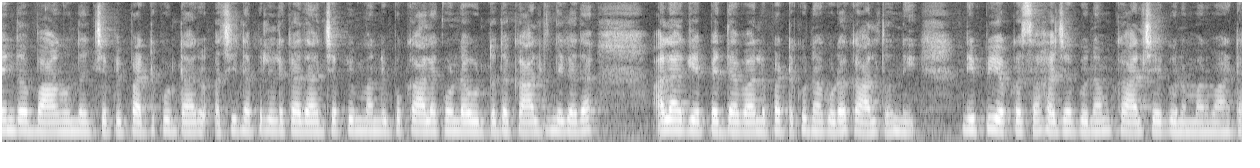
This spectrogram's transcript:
ఏందో బాగుందని చెప్పి పట్టుకుంటారు. ఆ చిన్నపిల్లలు కదా అని చెప్పి మన నిప్పు కాలకుండా ఉంటుందో కాలుతుంది కదా. అలాగే పెద్దవాళ్ళు పట్టుకున్నా కూడా కాలుతుంది. నిప్పు యొక్క సహజ గుణం కాల్చే గుణం అనమాట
